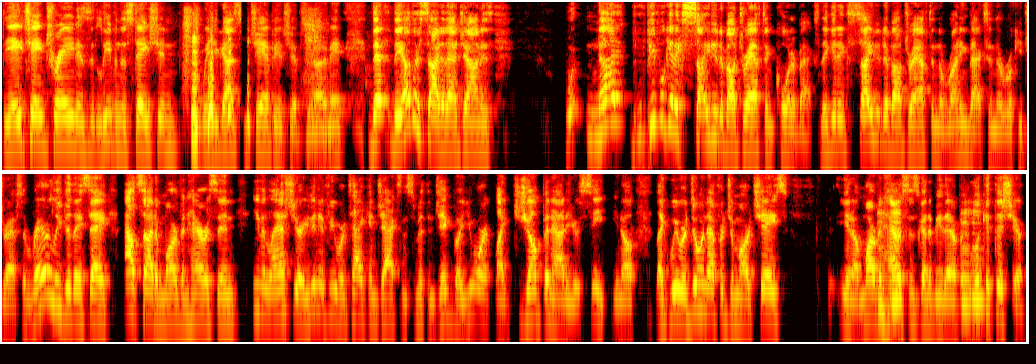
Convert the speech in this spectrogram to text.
The Achane train is leaving the station to win you guys some championships. You know what I mean? The the other side of that, John, is not people get excited about drafting quarterbacks. They get excited about drafting the running backs in their rookie drafts. And rarely do they say outside of Marvin Harrison, even last year, even if you were taking Jackson Smith-Njigba, you weren't like jumping out of your seat, you know, like we were doing that for Ja'Marr Chase. You know, Marvin mm-hmm. Harrison's going to be there, but mm-hmm. look at this year.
